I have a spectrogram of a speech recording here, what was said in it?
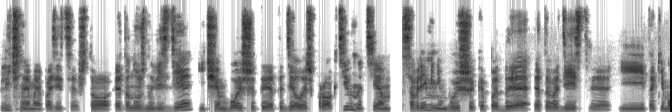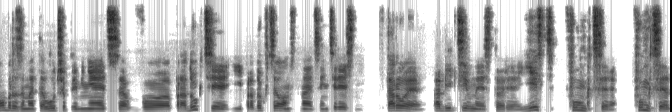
Личная моя позиция, что это нужно везде, и чем больше ты это делаешь проактивно, тем со временем выше КПД этого действия, и таким образом это лучше применяется в продукте, и продукт в целом становится интересней. Второе, объективная история. Есть функция, функция,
